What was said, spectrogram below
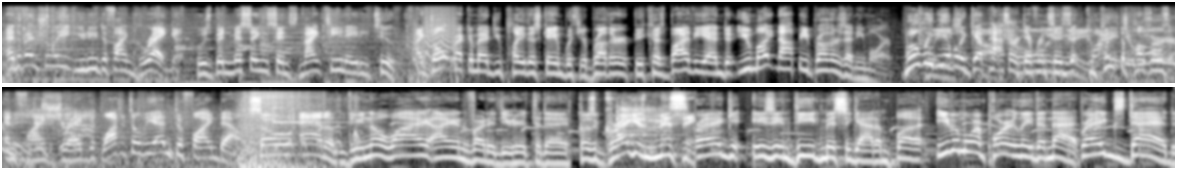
And eventually, you need to find Greg, who's been missing since 1982. I don't recommend you play this game with your brother, because by the end, you might not be brothers anymore. Will we be able to get past our differences, me. complete the puzzles, and find Greg? Watch until the end to find out. So, Adam, do you know why I invited you here today? Because Greg is missing. Greg is indeed missing, Adam, but even more importantly than that, Greg's dad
